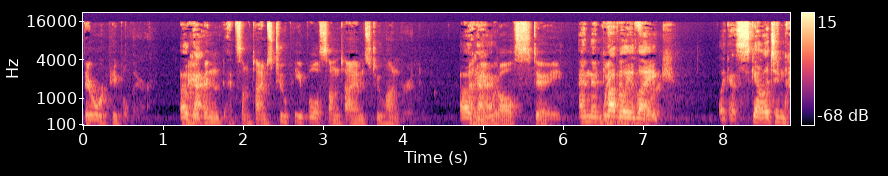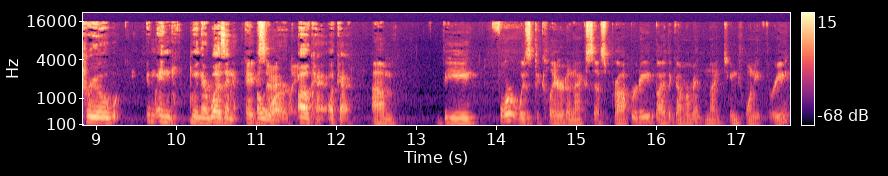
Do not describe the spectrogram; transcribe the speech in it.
there were people there. Okay. sometimes two people, sometimes 200. And they would all stay. and then probably the fort. like like a skeleton crew in, when there wasn't a war. Okay, okay. Um, the fort was declared an excess property by the government in 1923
